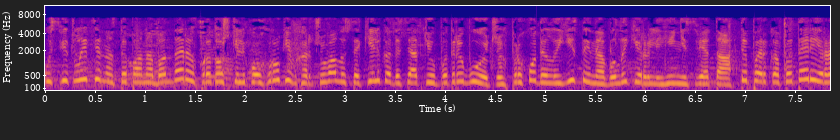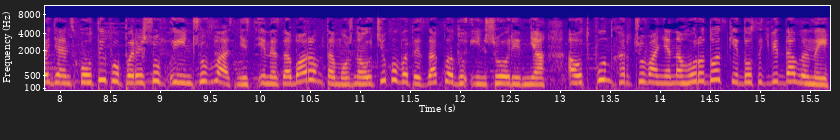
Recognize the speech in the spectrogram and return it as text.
У світлиці на Степана Бандери впродовж кількох років харчувалося кілька десятків потребуючих. Приходили їсти й на великі релігійні свята. Тепер кафетерій радянського типу перейшов у іншу власність, і незабаром там можна очікувати закладу іншого рівня. А от пункт харчування на Городоцькій досить віддалений.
